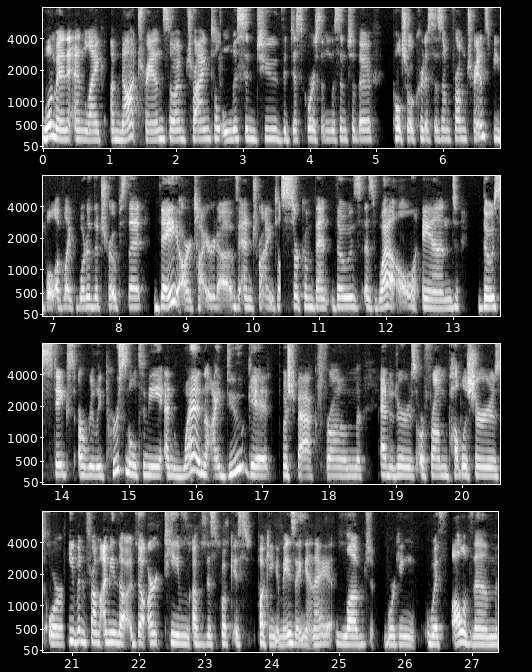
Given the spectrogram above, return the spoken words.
woman and like I'm not trans, so I'm trying to listen to the discourse and listen to the cultural criticism from trans people of like what are the tropes that they are tired of and trying to circumvent those as well. And those stakes are really personal to me. And when I do get pushback from editors or from publishers or even from I mean the the art team of this book is fucking amazing and I loved working with all of them.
